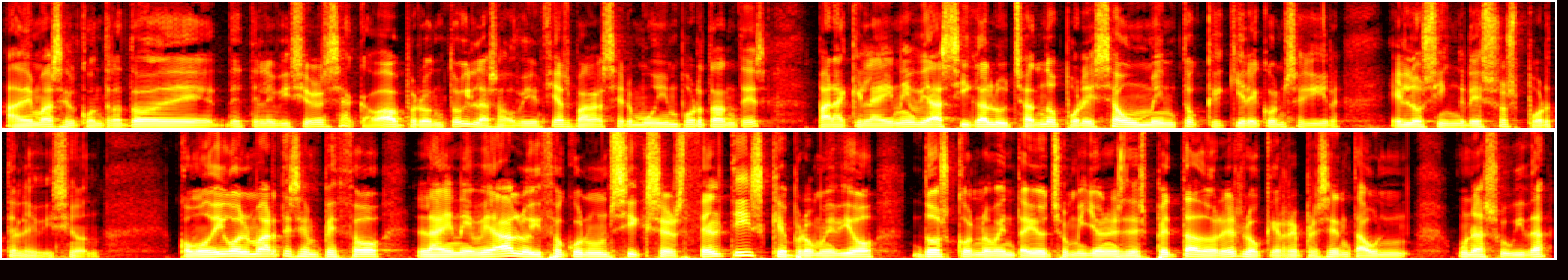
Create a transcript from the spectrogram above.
además el contrato de, de televisiones se acaba pronto y las audiencias van a ser muy importantes para que la NBA siga luchando por ese aumento que quiere conseguir en los ingresos por televisión. Como digo, el martes empezó la NBA, lo hizo con un Sixers Celtics que promedió 2,98 millones de espectadores, lo que representa una subida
